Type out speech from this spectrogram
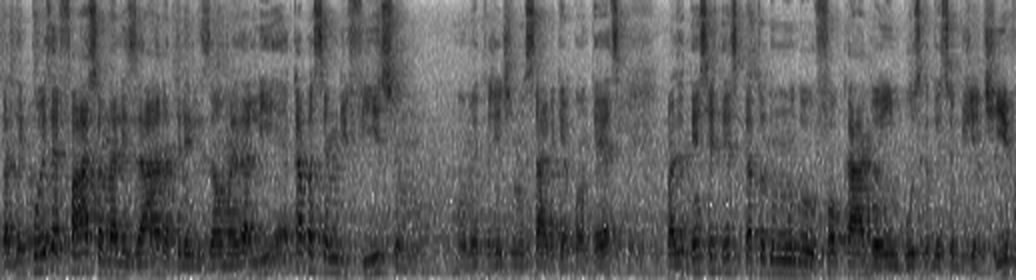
Para depois é fácil analisar na televisão, mas ali acaba sendo difícil. No momento a gente não sabe o que acontece, mas eu tenho certeza que está todo mundo focado aí em busca desse objetivo.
